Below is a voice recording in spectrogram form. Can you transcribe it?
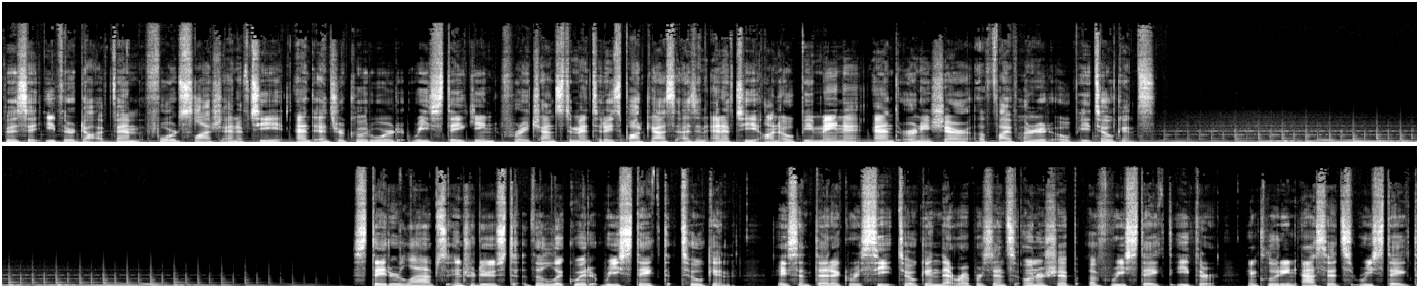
Visit ether.fm forward slash NFT and enter code word restaking for a chance to mint today's podcast as an NFT on OP mainnet and earn a share of 500 OP tokens. Stader Labs introduced the Liquid Restaked token, a synthetic receipt token that represents ownership of restaked Ether including assets restaked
